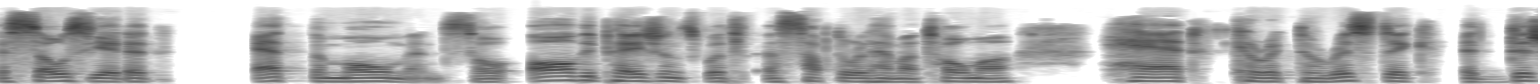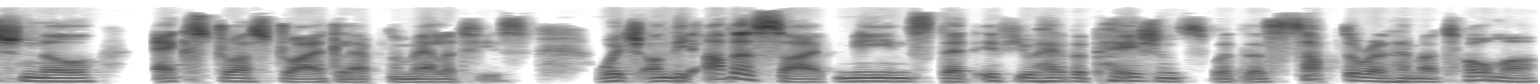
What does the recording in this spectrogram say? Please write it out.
associate it at the moment. So all the patients with a subdural hematoma had characteristic additional extrastriatal abnormalities, which on the other side means that if you have a patient with a subdural hematoma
